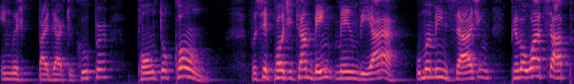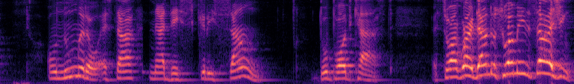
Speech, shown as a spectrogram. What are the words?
englishbydrcooper.com Você pode também me enviar uma mensagem pelo WhatsApp. O número está na descrição do podcast. Estou aguardando sua mensagem.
